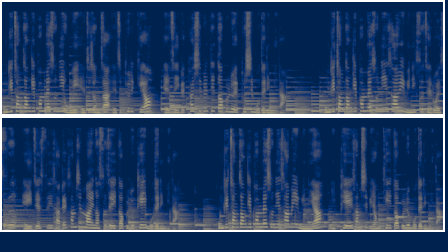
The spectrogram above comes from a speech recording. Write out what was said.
공기청정기 판매 순위 5위 LG전자 LG퓨리케어 LG281DWFC 모델입니다. 공기청정기 판매 순위 4위 위닉스 제로S AGSE 430-JWK 모델입니다. 공기청정기 판매 순위 3위 위니아 EPA 32-TW 모델입니다.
